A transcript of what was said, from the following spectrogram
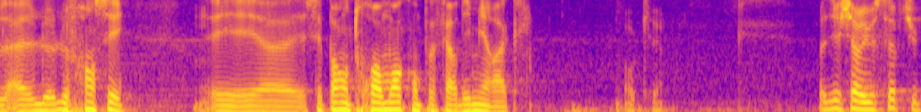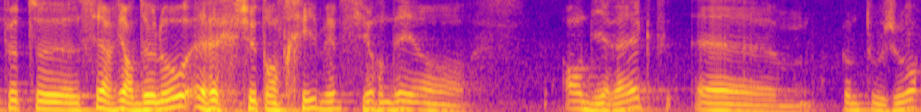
le, français. Et c'est pas en trois mois qu'on peut faire des miracles. Ok. Vas-y, cher Youssef, tu peux te servir de l'eau, je t'en prie, même si on est en en direct, euh, comme toujours.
